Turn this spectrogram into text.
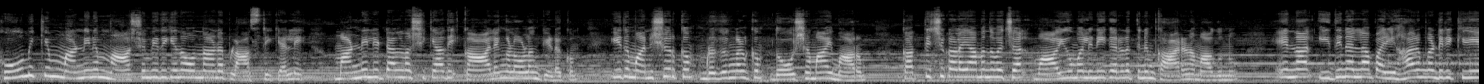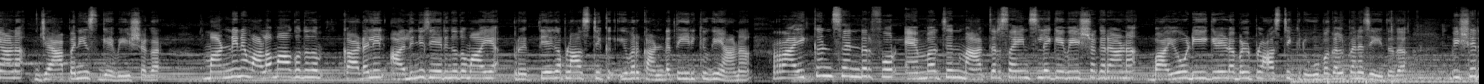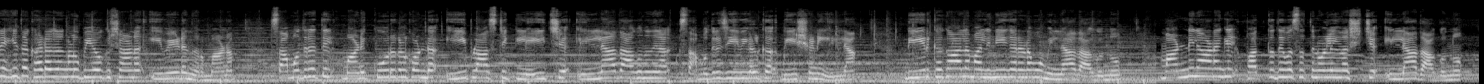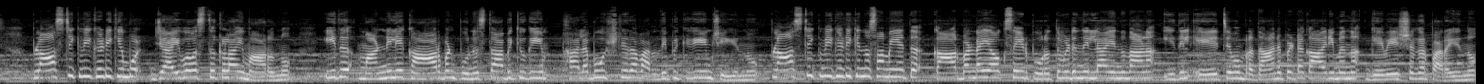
ഭൂമിക്കും മണ്ണിനും നാശം വിധിക്കുന്ന ഒന്നാണ് പ്ലാസ്റ്റിക് അല്ലേ? മണ്ണിലിട്ടാൽ നശിക്കാതെ കാലങ്ങളോളം കിടക്കും. ഇത് മനുഷ്യർക്കും മൃഗങ്ങൾക്കും ദോഷമായി മാറും. കത്തിച്ചു കളയാമെന്ന് വെച്ചാൽ വായു മലിനീകരണത്തിനും കാരണമാകുന്നു. എന്നാൽ ഇതിനെല്ലാം പരിഹാരം കണ്ടിരിക്കുകയാണ് ജാപ്പനീസ് ഗവേഷകർ. മണ്ണിന് വളമാകുന്നതും കടലിൽ അലിഞ്ഞു ചേരുന്നതുമായ പ്രത്യേക പ്ലാസ്റ്റിക് ഇവർ കണ്ടെത്തിയിരിക്കുകയാണ്. റൈക്കൺ സെന്റർ ഫോർ എമർജന്റ് മാറ്റർ സയൻസിലെ ഗവേഷകരാണ് ബയോഡീഗ്രേഡബിൾ പ്ലാസ്റ്റിക് രൂപകൽപ്പന ചെയ്തത്. വിഷരഹിത ഘടകങ്ങൾ ഉപയോഗിച്ചാണ് ഇവയുടെ നിർമ്മാണം. സമുദ്രത്തിൽ മണിക്കൂറുകൾ കൊണ്ട് ഈ പ്ലാസ്റ്റിക് ലയിച്ച് ഇല്ലാതാകുന്നതിനാൽ സമുദ്രജീവികൾക്ക് ഭീഷണിയില്ല. ദീർഘകാല മലിനീകരണവും ഇല്ലാതാകുന്നു. മണ്ണിലാണെങ്കിൽ പത്ത് ദിവസത്തിനുള്ളിൽ നശിച്ച് ഇല്ലാതാകുന്നു. പ്ലാസ്റ്റിക് വിഘടിക്കുമ്പോൾ ജൈവവസ്തുക്കളായി മാറുന്നു. ഇത് മണ്ണിലെ കാർബൺ പുനഃസ്ഥാപിക്കുകയും ഫലഭൂഷ്ഠിത വർദ്ധിപ്പിക്കുകയും ചെയ്യുന്നു. പ്ലാസ്റ്റിക് വിഘടിക്കുന്ന സമയത്ത് കാർബൺ ഡൈ ഓക്സൈഡ് പുറത്തുവിടുന്നില്ല എന്നതാണ് ഇതിൽ ഏറ്റവും പ്രധാനപ്പെട്ട കാര്യമെന്ന് ഗവേഷകർ പറയുന്നു.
